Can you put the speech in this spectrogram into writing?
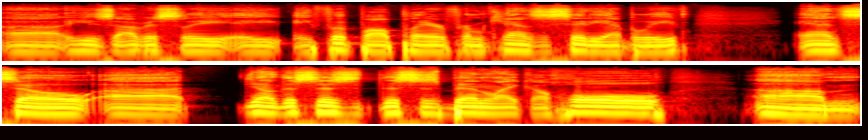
Uh, he's obviously a, a football player from Kansas City, I believe, and so uh, you know this is this has been like a whole um,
